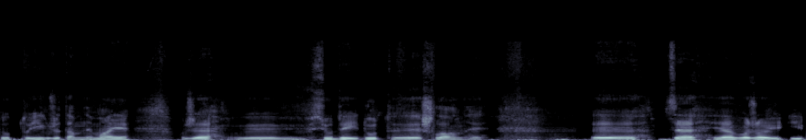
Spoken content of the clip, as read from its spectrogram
Тобто їх вже там немає. Вже е, всюди йдуть е, шланги. Е, це я вважаю і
